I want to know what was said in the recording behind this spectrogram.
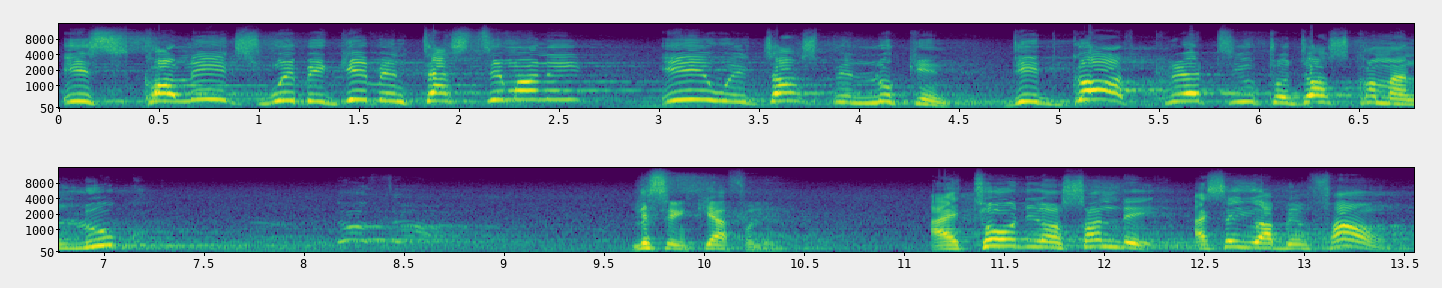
His colleagues will be giving testimony. He will just be looking. Did God create you to just come and look? Listen carefully. I told you on Sunday, I said you have been found.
